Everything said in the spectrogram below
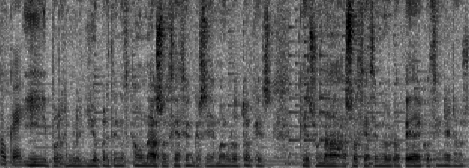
Okay. Y, por ejemplo, yo pertenezco a una asociación que se llama Eurotoques, que es una asociación europea de cocineros,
